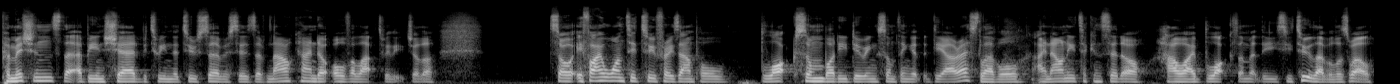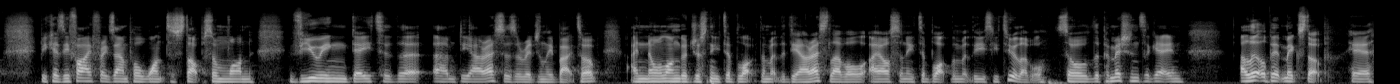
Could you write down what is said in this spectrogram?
permissions that are being shared between the two services have now kind of overlapped with each other. So if I wanted to, for example, block somebody doing something at the DRS level, I now need to consider how I block them at the EC2 level as well. Because if I, for example, want to stop someone viewing data that um, DRS has originally backed up, I no longer just need to block them at the DRS level, I also need to block them at the EC2 level. So the permissions are getting a little bit mixed up here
